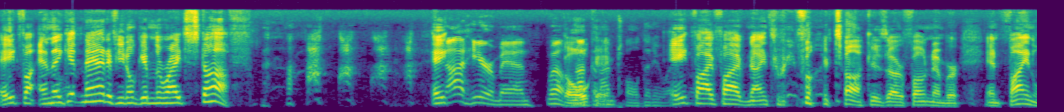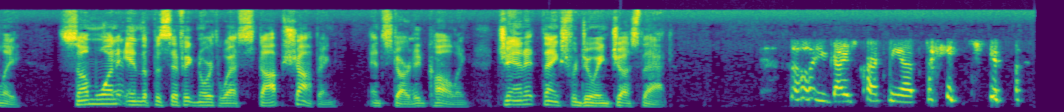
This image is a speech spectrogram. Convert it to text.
Eight five, and they get mad if you don't give them the right stuff. Eight Not here, man. Well, Oh, okay. that I'm told anyway. 855-935-TALK is our phone number. And finally, someone Janet. in the Pacific Northwest stopped shopping and started calling. Janet, thanks for doing just that. Oh, you guys crack me up. Thank you.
